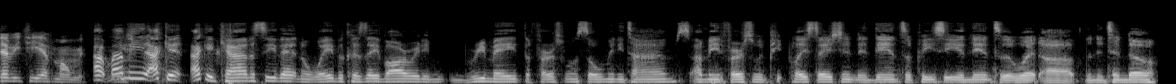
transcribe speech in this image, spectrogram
WTF moment. I, I mean, I can I can kind of see that in a way because they've already remade the first one so many times. I mean, first with P- PlayStation and then to PC and then to what uh the Nintendo.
